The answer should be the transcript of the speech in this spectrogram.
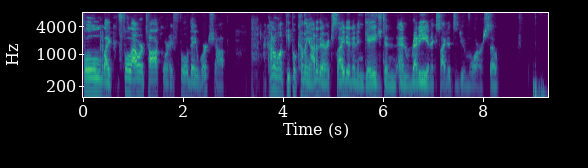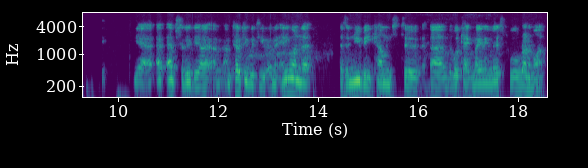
full like full hour talk or a full day workshop i kind of want people coming out of there excited and engaged and and ready and excited to do more. So. Yeah absolutely. I, I'm, I'm totally with you. I mean anyone that as a newbie comes to uh, the WCAG mailing list will run a mile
